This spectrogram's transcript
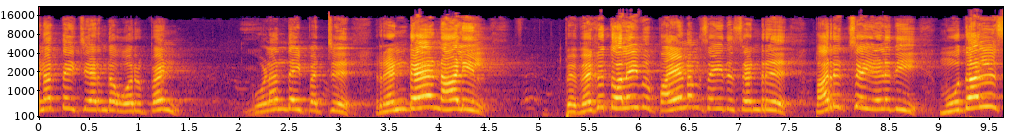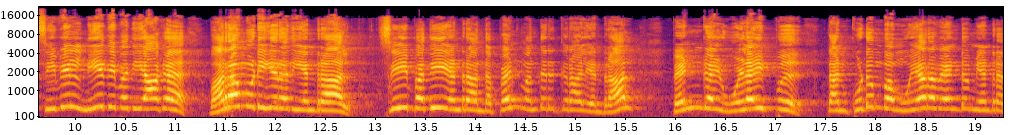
இனத்தைச் சேர்ந்த ஒரு பெண் குழந்தை பெற்று ரெண்டே நாளில் வெகு தொலைவு பயணம் செய்து சென்று பரீட்சை எழுதி முதல் சிவில் நீதிபதியாக வர முடிகிறது என்றால் ஸ்ரீபதி என்ற அந்த பெண் வந்திருக்கிறாள் என்றால் பெண்கள் உழைப்பு தன் குடும்பம் உயர வேண்டும் என்ற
